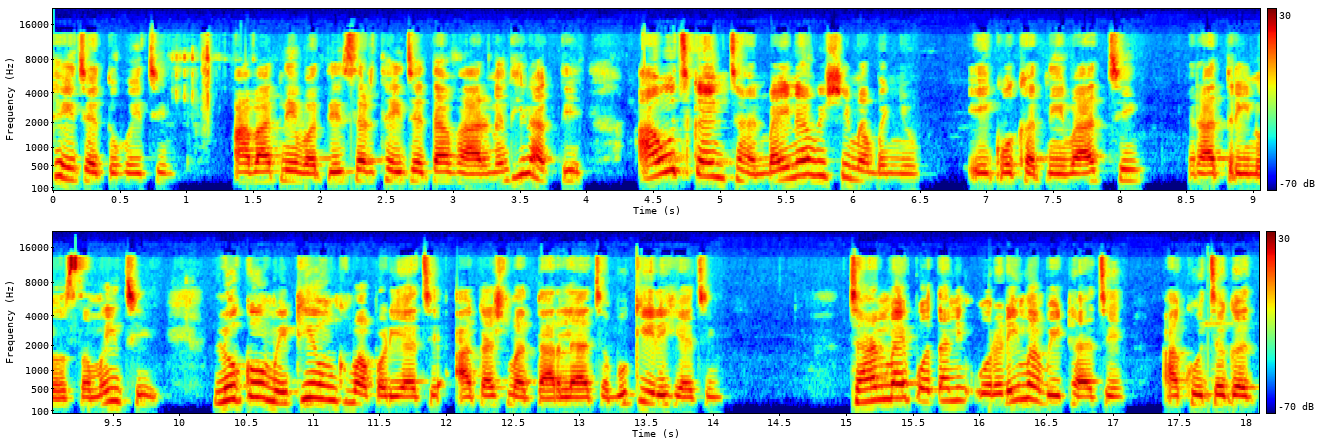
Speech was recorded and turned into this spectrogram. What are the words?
થઈ જતું હોય છે. આ વાતને વતેસર થઈ જતા વાર નથી લાગતી. આવું જ કંઈક જાનબાઈના વિષયમાં બન્યું. એક વખતની વાત છે, રાત્રિનો સમય છે. લોકો મીઠી ઊંઘમાં પડ્યા છે, આકાશમાં તારલા ઝબૂકી રહ્યા છે. જાનબાઈ પોતાની ઓરડીમાં બેઠા છે, આખું જગત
